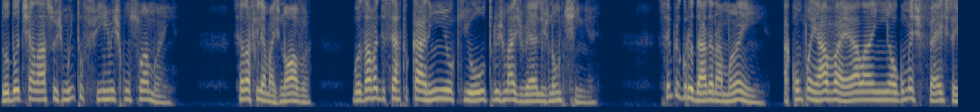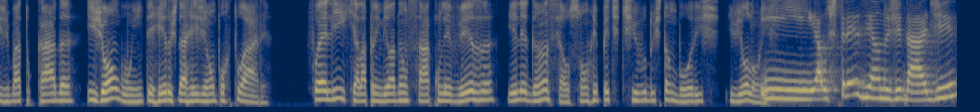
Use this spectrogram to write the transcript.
Dodô tinha laços muito firmes com sua mãe. Sendo a filha mais nova, gozava de certo carinho que outros mais velhos não tinham. Sempre grudada na mãe, acompanhava ela em algumas festas de batucada e jongo em terreiros da região portuária. Foi ali que ela aprendeu a dançar com leveza e elegância ao som repetitivo dos tambores e violões. E aos 13 anos de idade,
